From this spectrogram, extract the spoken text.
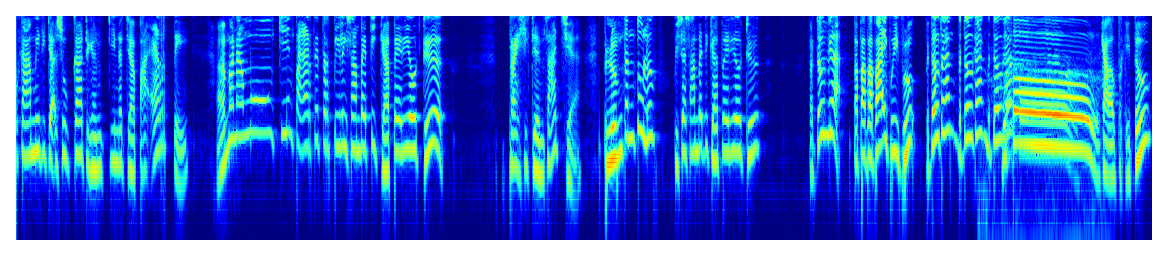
kami tidak suka dengan kinerja Pak RT, mana mungkin Pak RT terpilih sampai tiga periode. Presiden saja belum tentu loh bisa sampai tiga periode. Betul nggak, bapak-bapak, ibu-ibu? Betul kan? Betul kan? Betul kan? Betul. Kalau begitu,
